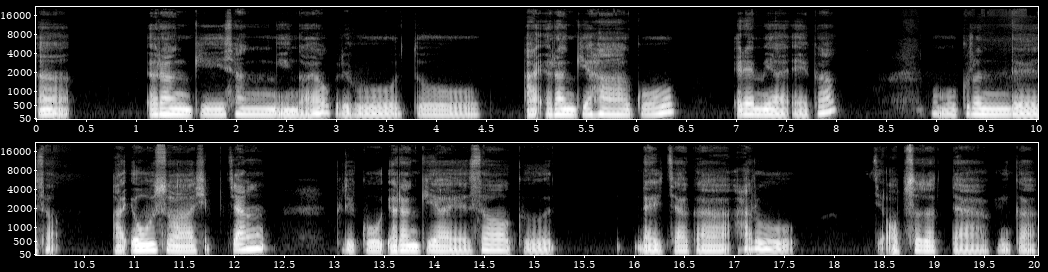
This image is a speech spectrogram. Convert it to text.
아 열왕기 상인가요? 그리고 또아 열왕기하고 에레미야 애가 뭐 그런 데에서 아 여호수아 10장 그리고 열왕기하에서 그 날짜가 하루 이제 없어졌다. 그러니까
